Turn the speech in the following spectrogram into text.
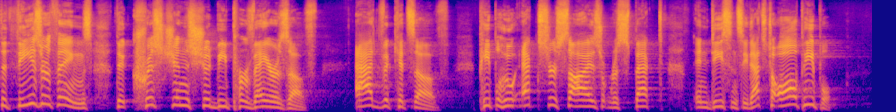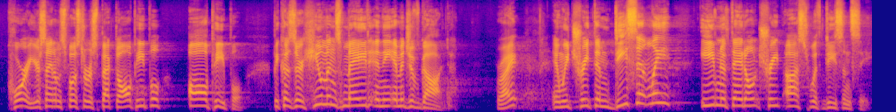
That these are things that Christians should be purveyors of advocates of, people who exercise respect and decency. That's to all people. Corey, you're saying I'm supposed to respect all people? All people. Because they're humans made in the image of God, right? And we treat them decently, even if they don't treat us with decency.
